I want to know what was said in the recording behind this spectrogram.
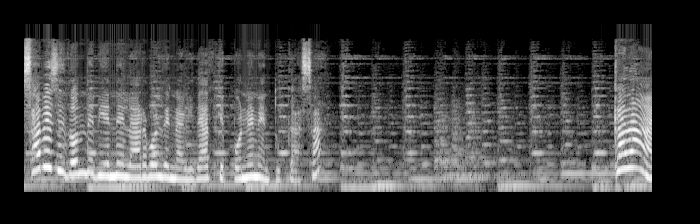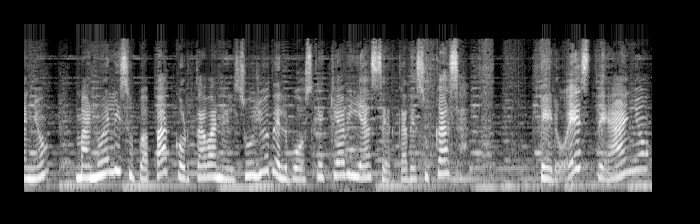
¿Sabes de dónde viene el árbol de Navidad que ponen en tu casa? Cada año, Manuel y su papá cortaban el suyo del bosque que había cerca de su casa. Pero este año,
